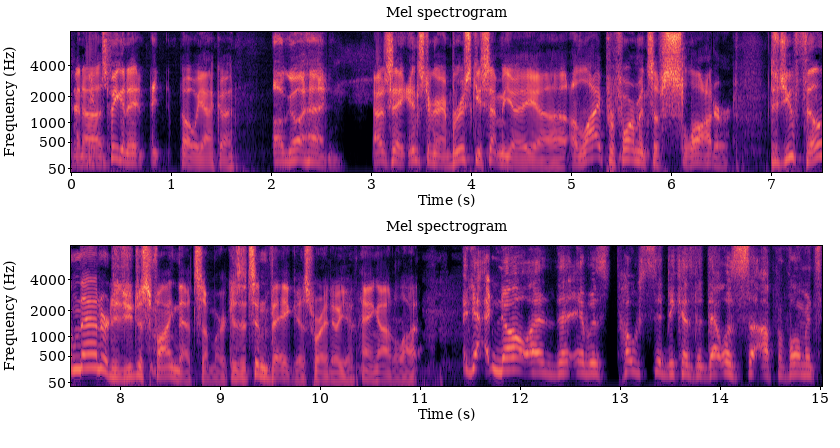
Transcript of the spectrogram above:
And uh, speaking of, oh yeah, go ahead. Oh, go ahead. I would say Instagram. Brewski sent me a uh, a live performance of Slaughter. Did you film that, or did you just find that somewhere? Because it's in Vegas, where I know you hang out a lot. Yeah, no, uh, the, it was posted because that that was a performance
